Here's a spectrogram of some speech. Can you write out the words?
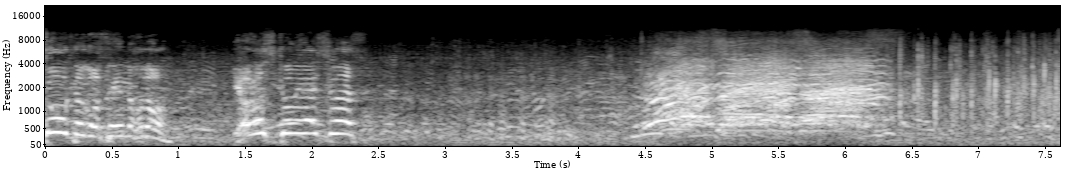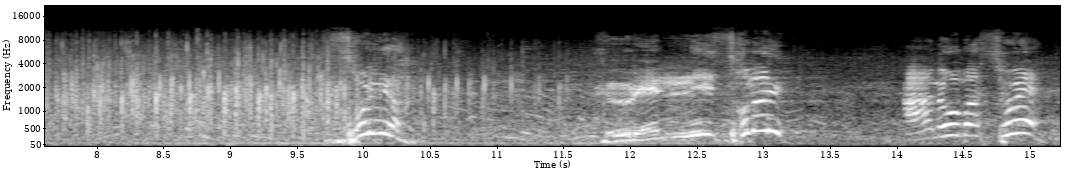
どうかご声援のほどよろしくお願いします。それでは紅に染まる。あの場所へ。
